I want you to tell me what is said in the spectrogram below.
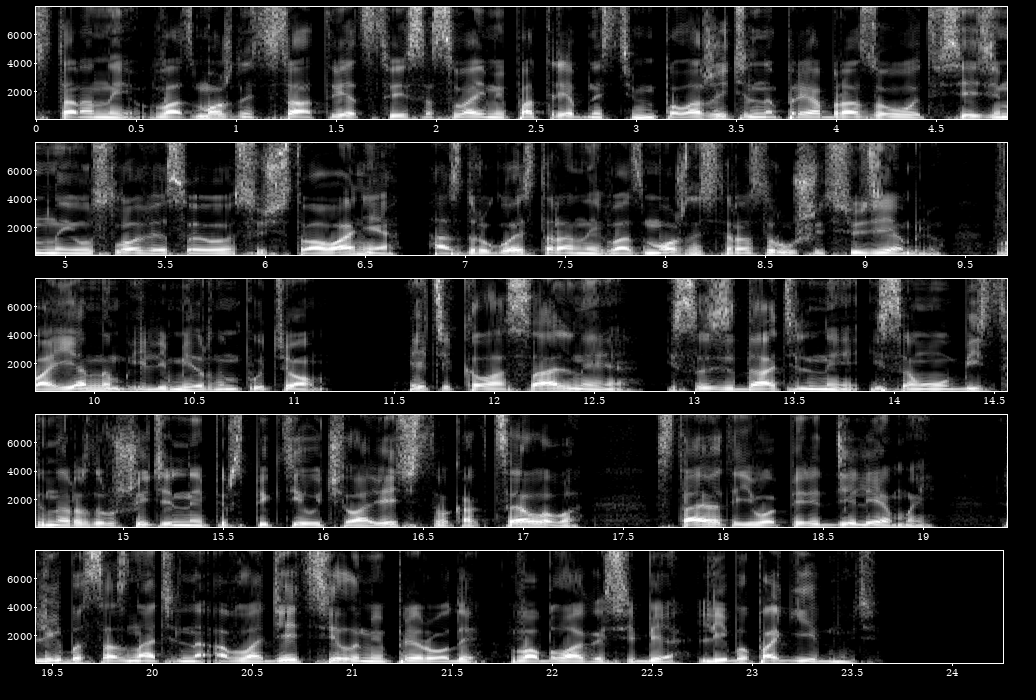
стороны, возможность в соответствии со своими потребностями положительно преобразовывать все земные условия своего существования, а с другой стороны, возможность разрушить всю Землю военным или мирным путем. Эти колоссальные и созидательные и самоубийственно разрушительные перспективы человечества как целого ставят его перед дилеммой – либо сознательно овладеть силами природы во благо себе, либо погибнуть.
